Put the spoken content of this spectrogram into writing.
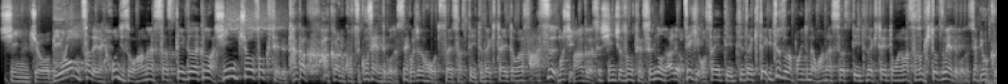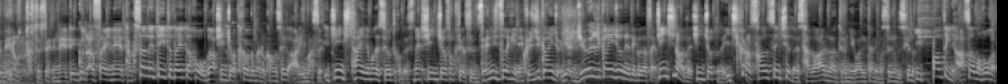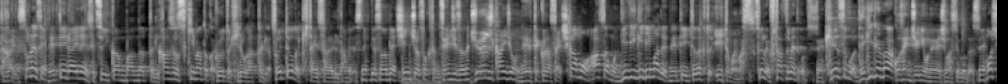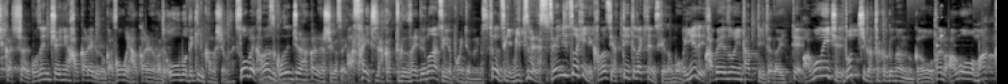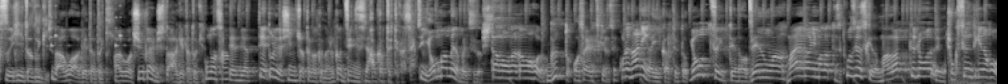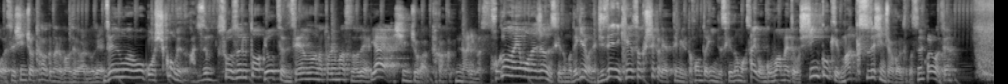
身長ビヨンさてね、本日お話しさせていただくのは身長測定で高く測るコツ5選ってことですね。こちらの方をお伝えさせていただきたいと思います。明日、もしあなたがですね、身長測定するのであれば、ぜひ押さえていただきたい5つのポイントでお話しさせていただきたいと思います。早速1つ目ってことですね。よく寝ろってことですね。寝てくださいね。たくさん寝ていただいた方が身長が高くなる可能性があります。1日単位でもですよってことですね。身長測定する前日の日ね、9時間以上、いや10時間以上寝てください。1日の間で身長ってね、1から3センチ程度で差があるなんていうふうに言われたりもするんですけど、一般的に朝の方が高いです。それですね、寝ている間にですね、椎間板だったり、関節の隙間とかぐーっと広がったりそういったことが期待されるためですね。ですので、身長測定の前日はね、10時間以上寝てください。しかも、朝もギリギリまで寝ていただくといいと思います。それでは2つ目ってことですね。計測はできれば、午前中にお願いしますということですね。もしかしたら、午前中に測れるのか、午後に測れるのかで応募できるかもしれません。その場合、必ず午前中に測るようにしてください。朝一で測ってくださいというのが次のポイントになります。それでは次3つ目です。前日の日に必ずやっていただきたいんですけども、家で壁沿いに立っていただいて、顎の位置でどっちが高くなるのかを、例えば顎をマックスで引いた時、ちょっと顎を上げた時、時、顎を中間よりちょっと上げた時、この3点でやって、どれが身長高くなるか前日に測っといてください。次4番目のポイントです。下のお腹の方でぐっと押さえつけるんですね。これ何がいいかっていうと、腰椎っていうのは前腕、前側に曲がってるんです当然ですけど、曲がってるまでに直線的な方がですね、身長高くなる可能性があるので、前腕を押し込むような感じで、そうすると、腰椎の前腕が取れますので、やや身長が高くなります。他の内容も同じなんですけども、できればね、事前に計測してからやってみると本当にいいんですけども、最後5番目と深呼吸マックスで身長が上がるところですね。これもですね、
